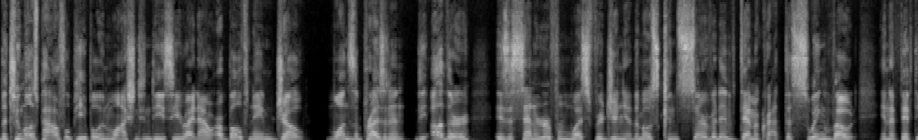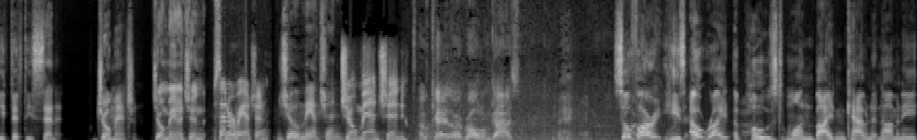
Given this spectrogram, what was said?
The two most powerful people in Washington, D.C. right now are both named Joe. One's the president, the other is a senator from West Virginia, the most conservative Democrat, the swing vote in a 50 50 Senate. Joe Manchin. Joe Manchin. Senator Manchin. Joe Manchin. Joe Manchin. Okay, roll them, guys. So far, he's outright opposed one Biden cabinet nominee,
